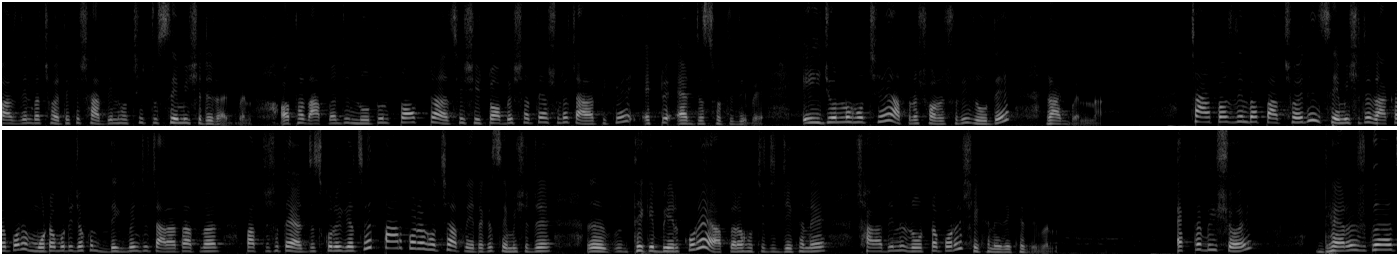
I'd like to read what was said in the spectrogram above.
পাঁচ দিন বা ছয় থেকে সাত দিন হচ্ছে একটু সেমি শেডে রাখবেন। অর্থাৎ আপনার যে নতুন টবটা আছে, সেই টবের সাথে আসলে চারাটিকে একটু অ্যাডজাস্ট হতে দেবে। এই জন্য হচ্ছে আপনারা সরাসরি রোদে রাখবেন না। চার পাঁচ দিন বা পাঁচ ছয় দিন সেমি শেডে রাখার পরে মোটামুটি যখন দেখবেন যে চারাটা আপনার পাত্রের সাথে অ্যাডজাস্ট করে গেছে তারপরে হচ্ছে আপনি এটাকে সেমি শেডে থেকে বের করে আপনারা হচ্ছে যে যেখানে সারাদিনের রোদটা পড়ে সেখানে রেখে দেবেন। একটা বিষয় ঢ্যাঁড়স গাছ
